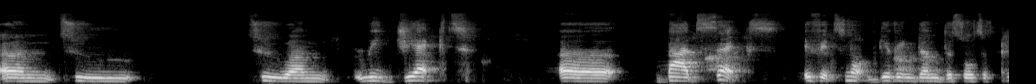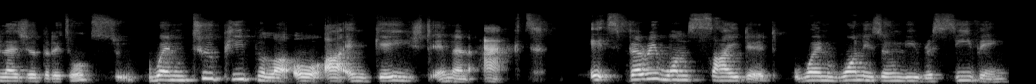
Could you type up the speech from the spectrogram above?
um, to to um, reject uh, bad sex if it's not giving them the sort of pleasure that it ought to. When two people are or are engaged in an act, it's very one-sided when one is only receiving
